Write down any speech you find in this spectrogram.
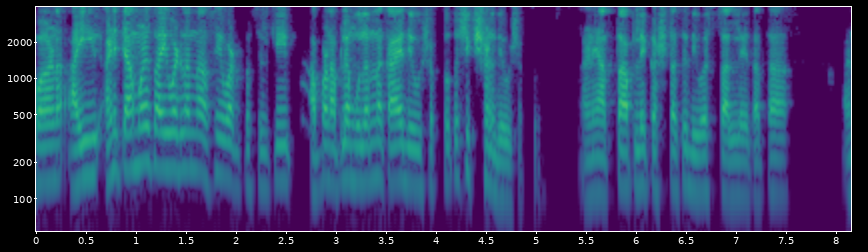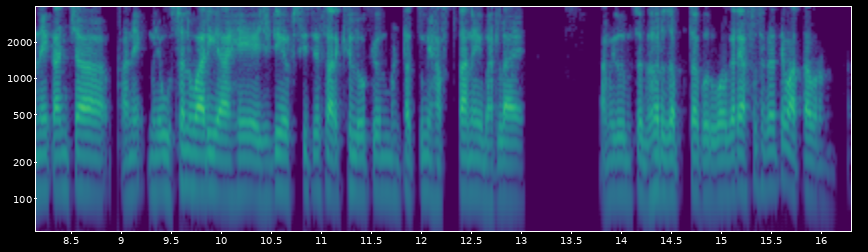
पण आई आणि त्यामुळेच आई वडिलांना असंही वाटत असेल की आपण आपल्या मुलांना काय देऊ शकतो तर शिक्षण देऊ शकतो. आणि आता आपले कष्टाचे दिवस चाललेत. आता अनेकांच्या अनेक म्हणजे उसनवारी आहे. एचडीएफसीचे सारखे लोक येऊन म्हणतात तुम्ही हफ्ता नाही भरलाय. आम्ही तुमचं घर जप्त करू. वगैरे असं सगळं ते वातावरण होतं.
